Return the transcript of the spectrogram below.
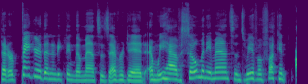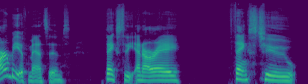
that are bigger than anything the Mansons ever did. And we have so many Mansons, we have a fucking army of Mansons, thanks to the NRA, thanks to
